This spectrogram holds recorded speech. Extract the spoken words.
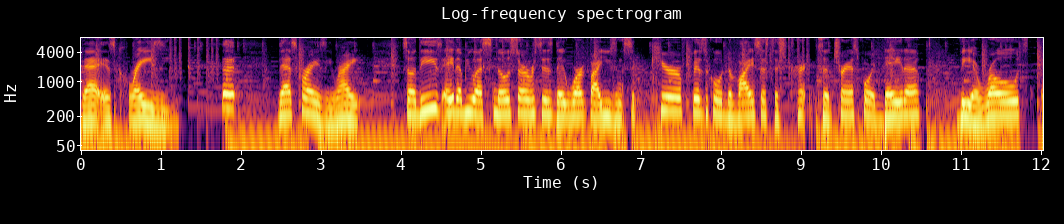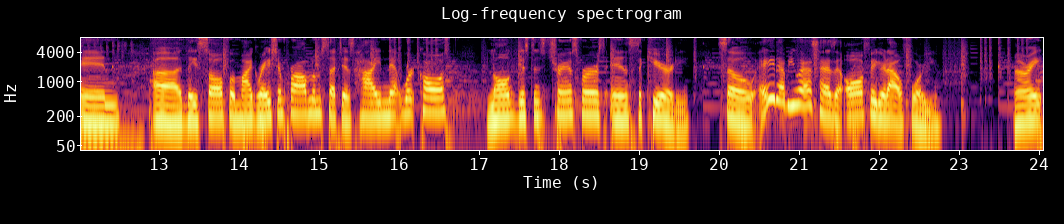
That is crazy. That's crazy, right? So these AWS Snow services they work by using secure physical devices to tra- to transport data via roads, and uh, they solve for migration problems such as high network costs, long distance transfers, and security. So AWS has it all figured out for you. All right.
